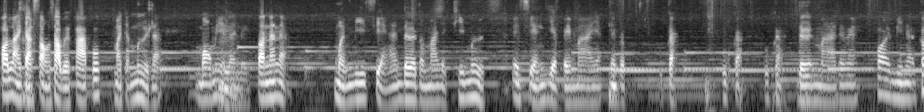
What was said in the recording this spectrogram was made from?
พอหลังจากสองเสาไฟฟ้าปุ๊บมันจะมืดแล้ว มองไม่เห็นอะไรเลย ตอนนั้นอะ เหมือนมีเสียงอะเดินออกมาจากที่มืดเป็นเสียงเหยียบใบไม้อะเป็นแบบกุกกะกุกกะกุกกะเดินมาใช่ไหมพ่อไอ้มีนะก็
